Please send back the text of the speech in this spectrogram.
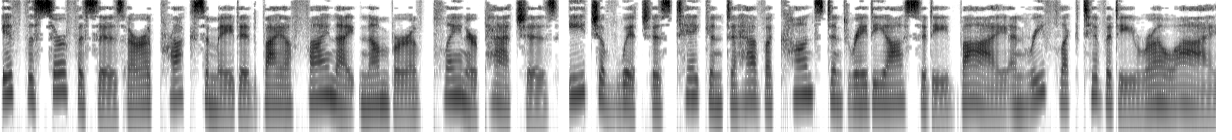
If the surfaces are approximated by a finite number of planar patches, each of which is taken to have a constant radiosity by and reflectivity ρ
